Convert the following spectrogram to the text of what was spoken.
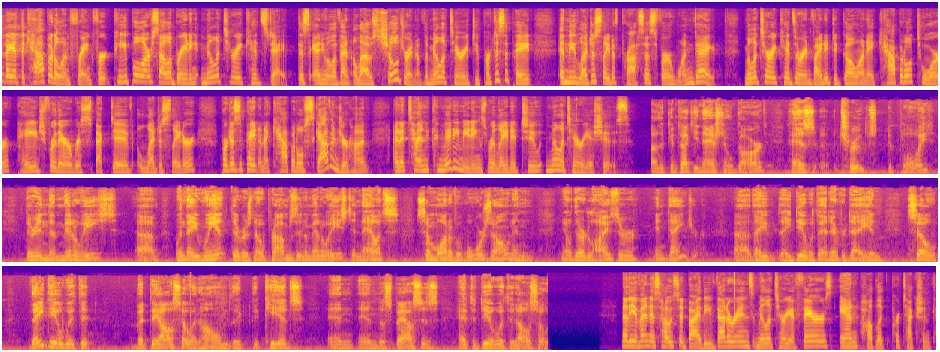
Today at the Capitol in Frankfort, people are celebrating Military Kids Day. This annual event allows children of the military to participate in the legislative process for one day. Military kids are invited to go on a Capitol tour, page for their respective legislator, participate in a Capitol scavenger hunt, and attend committee meetings related to military issues. Uh, the Kentucky National Guard has uh, troops deployed. They're in the Middle East. Um, when they went, there was no problems in the Middle East, and now it's somewhat of a war zone, and you know their lives are in danger. Uh, they they deal with that every day, and so they deal with it, but they also at home the, the kids and and the spouses had to deal with it also. Now the event is hosted by the Veterans Military Affairs and Public Protection Committee.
